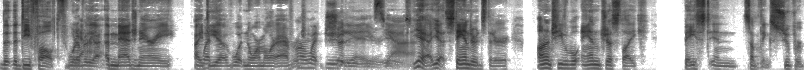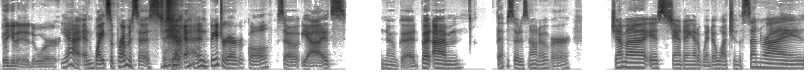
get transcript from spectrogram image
the, the default whatever uh, Yeah. the imaginary idea of what normal or average or what should be is, yeah. yeah yeah standards that are unachievable and just like based in something super bigoted or yeah and white supremacist Yeah. and patriarchal. So yeah it's no good. But um the episode is not over. Jemma is standing at a window watching the sunrise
